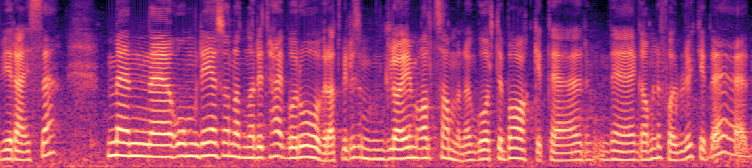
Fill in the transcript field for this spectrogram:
vi reiser. Men om det er sånn at når dette går over, at vi liksom glemmer alt sammen og går tilbake til det gamle forbruket, det er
